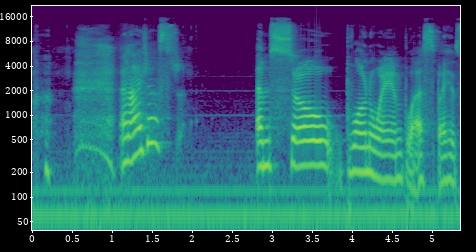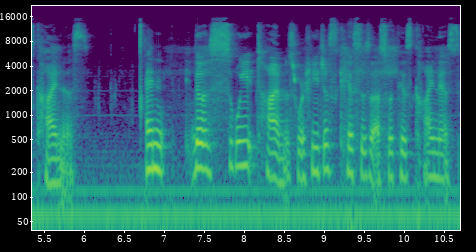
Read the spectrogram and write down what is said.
and I just am so blown away and blessed by his kindness. And those sweet times where he just kisses us with his kindness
